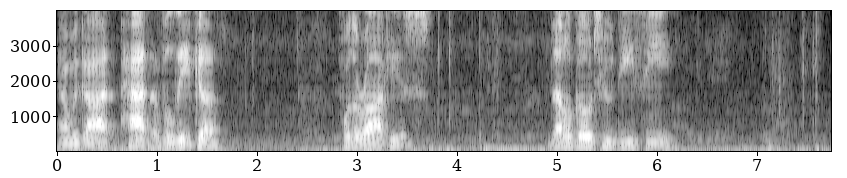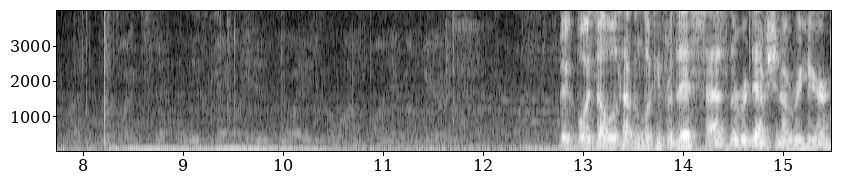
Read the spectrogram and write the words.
And we got Pat Valaika for the Rockies. That'll go to DC. Big Boys Doubles have been looking for this as the redemption over here.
